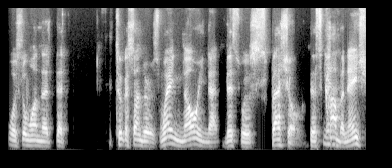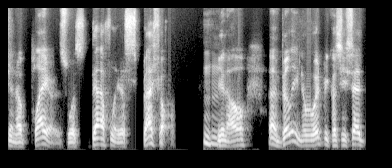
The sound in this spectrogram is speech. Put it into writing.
was the one that that took us under his wing, knowing that this was special. This yeah. combination of players was definitely a special. Mm-hmm. You know, uh, Billy knew it because he said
